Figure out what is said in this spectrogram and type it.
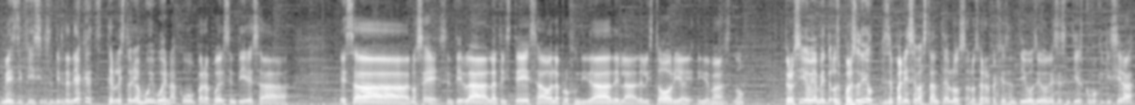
me es difícil sentir. Tendría que tener la historia muy buena como para poder sentir esa esa, no sé, sentir la, la tristeza o la profundidad de la, de la historia y, demás, ¿no? Pero sí, obviamente, por eso digo que se parece bastante a los, a los RPGs antiguos, digo, en ese sentido, es como que quisiera,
